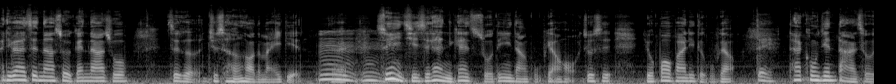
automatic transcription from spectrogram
礼拜二震荡的时候，跟大家说，这个就是很好的买点，嗯，嗯，所以你其实看，你看锁定一档股票哦，就是有爆发力的股票，对，它空间大的时候，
